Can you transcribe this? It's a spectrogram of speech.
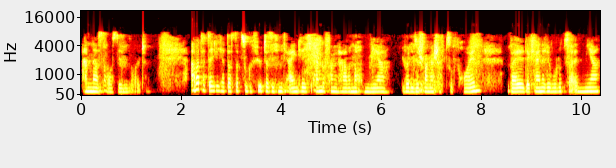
anders aussehen sollte. Aber tatsächlich hat das dazu geführt, dass ich mich eigentlich angefangen habe, noch mehr über diese Schwangerschaft zu freuen, weil der kleine Revoluzer in mir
